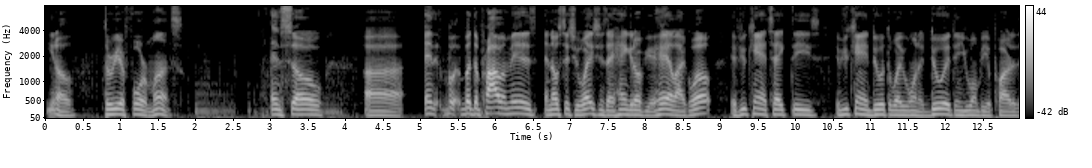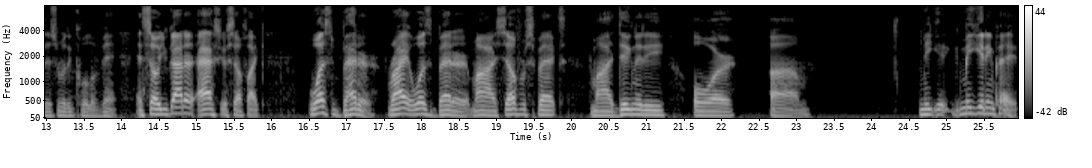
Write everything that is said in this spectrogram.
you know, 3 or 4 months. And so uh and but but the problem is in those situations they hang it over your head like, well, if you can't take these, if you can't do it the way we want to do it, then you won't be a part of this really cool event. And so you got to ask yourself like what's better, right? What's better, my self respect, my dignity, or um, me me getting paid,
